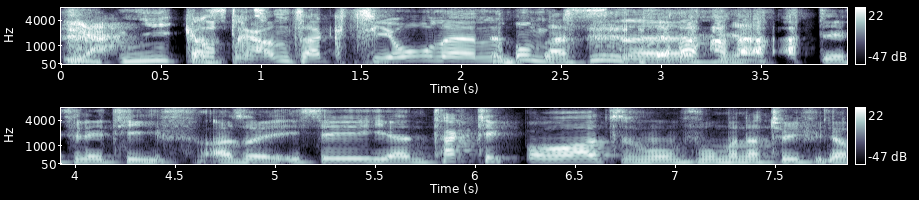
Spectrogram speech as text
Ja, Mikrotransaktionen und Das, äh, ja, definitiv. Also ich sehe hier ein Taktikboard, wo, wo man natürlich wieder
